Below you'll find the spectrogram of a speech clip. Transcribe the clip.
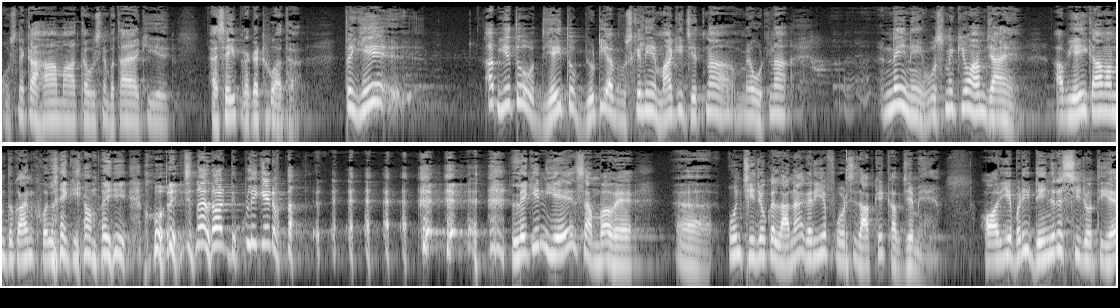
उसने कहा हाँ माँ। तब उसने बताया कि ये ऐसे ही प्रकट हुआ था। तो ये, अब ये तो यही तो ब्यूटी अब उसके लिए माँ की चेतना में उठना नहीं नहीं उसमें क्यों हम जाएँ? अब यही काम हम दुकान खोल लें कि हम भाई ओरिजिनल और डुप्लीकेट बताते लेकिन ये संभव है आ, उन चीज़ों को लाना अगर ये फोर्सेस आपके कब्जे में हैं। और ये बड़ी डेंजरस चीज़ होती है।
